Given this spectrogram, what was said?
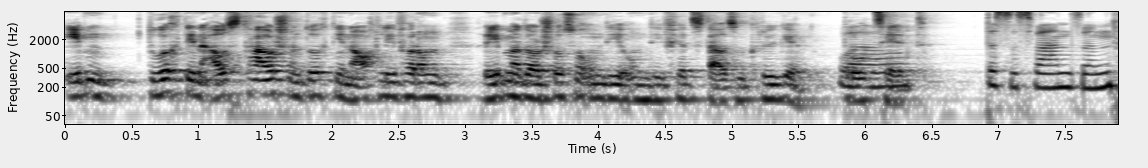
eben durch den Austausch und durch die Nachlieferung reden wir da schon so um die, um die 40.000 Krüge pro Wow. Zelt. Das ist Wahnsinn.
